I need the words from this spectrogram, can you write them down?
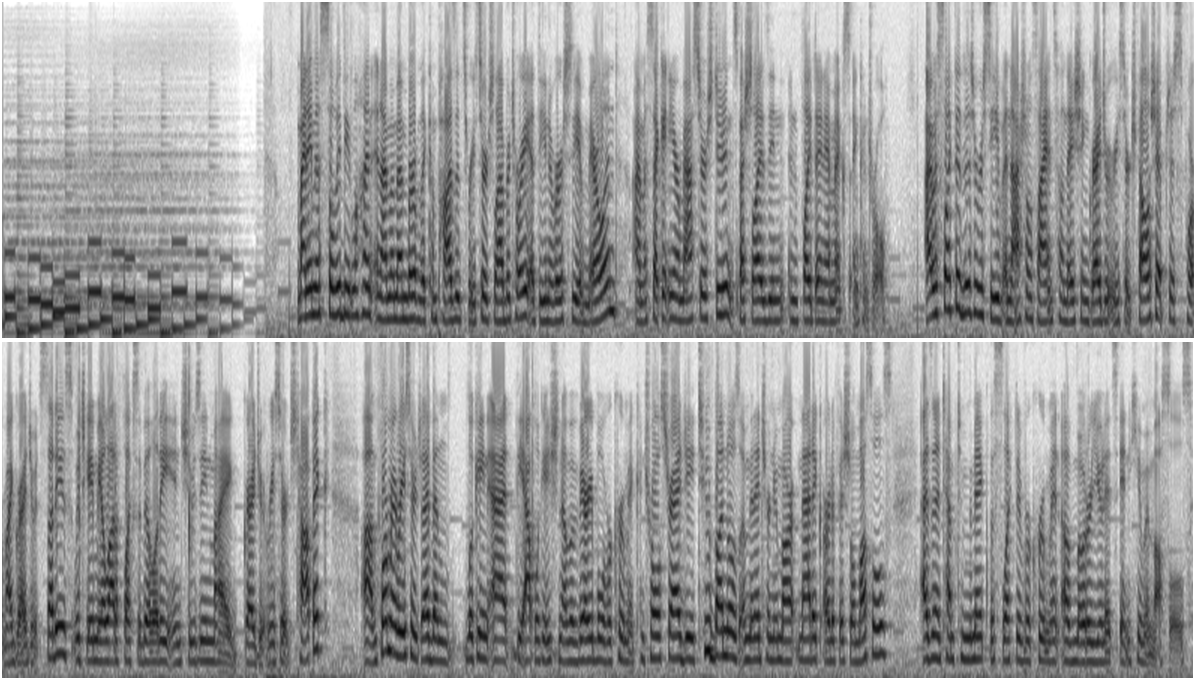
My name is Sylvie Delahunt and I'm a member of the Composites Research Laboratory at the University of Maryland. I'm a second year master's student specializing in flight dynamics and control. I was selected to receive a National Science Foundation Graduate Research Fellowship to support my graduate studies, which gave me a lot of flexibility in choosing my graduate research topic. Um, for my research, I've been looking at the application of a variable recruitment control strategy to bundles of miniature pneumatic artificial muscles as an attempt to mimic the selective recruitment of motor units in human muscles.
